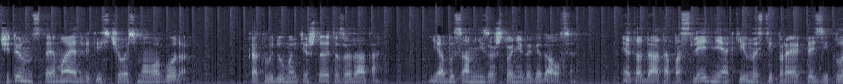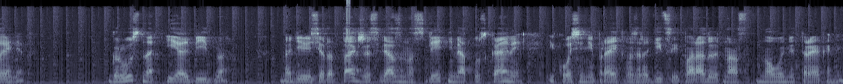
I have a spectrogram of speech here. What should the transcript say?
14 мая 2008 года. Как вы думаете, что это за дата? Я бы сам ни за что не догадался. Это дата последней активности проекта Z-Planet. Грустно и обидно. Надеюсь, это также связано с летними отпусками и к осени проект возродится и порадует нас новыми треками,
